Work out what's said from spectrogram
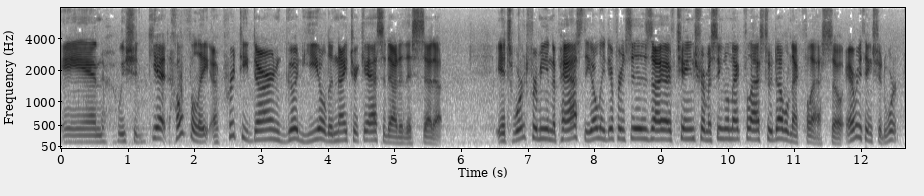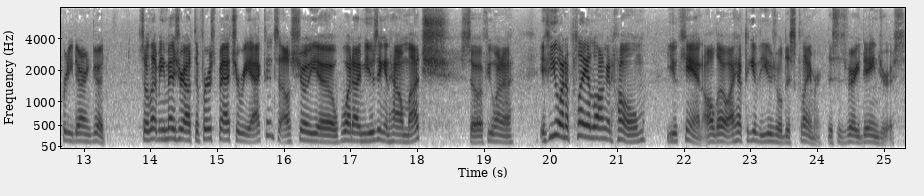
and we should get hopefully a pretty darn good yield of nitric acid out of this setup. It's worked for me in the past. The only difference is I've changed from a single neck flask to a double neck flask, so everything should work pretty darn good. So let me measure out the first batch of reactants. I'll show you what I'm using and how much. So if you want to if you want to play along at home, you can. Although I have to give the usual disclaimer. This is very dangerous.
